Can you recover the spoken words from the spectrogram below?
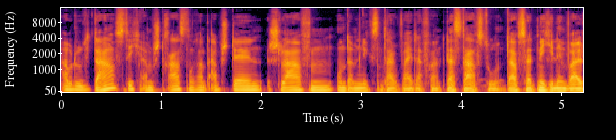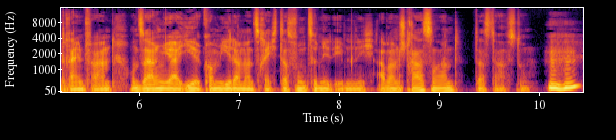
aber du darfst dich am Straßenrand abstellen, schlafen und am nächsten Tag weiterfahren. Das darfst du. Darfst halt nicht in den Wald reinfahren und sagen, ja, hier, komm, jedermanns Recht. Das funktioniert eben nicht. Aber am Straßenrand, das darfst du. Mhm.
